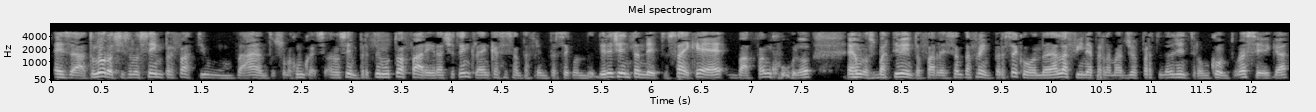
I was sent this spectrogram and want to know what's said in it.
Esatto, loro si sono sempre fatti un vanto, insomma, comunque hanno sempre tenuto a fare i Ratchet Clank a 60 frame per secondo. Di recente hanno detto, sai che è? Vaffanculo, è uno sbattimento farle a 60 frame per secondo e alla fine per la maggior parte della gente non conta una sega,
